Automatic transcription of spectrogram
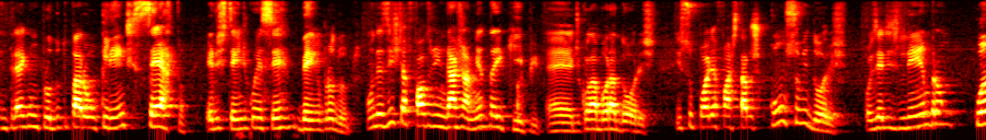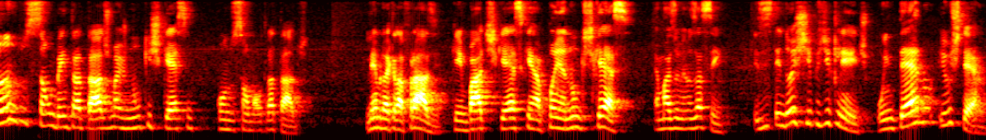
entreguem um produto para o cliente certo. Eles têm de conhecer bem o produto. Quando existe a falta de engajamento da equipe, é, de colaboradores, isso pode afastar os consumidores, pois eles lembram quando são bem tratados, mas nunca esquecem quando são maltratados. Lembra daquela frase? Quem bate esquece, quem apanha nunca esquece? É mais ou menos assim. Existem dois tipos de cliente, o interno e o externo.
